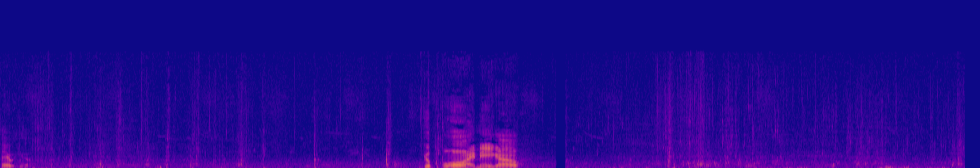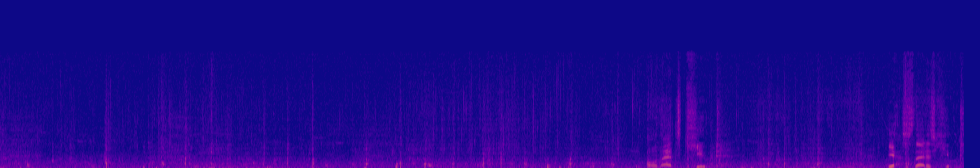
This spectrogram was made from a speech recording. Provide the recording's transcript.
There we go. Good boy, Migo. Oh, that's cute. Yes, that is cute.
